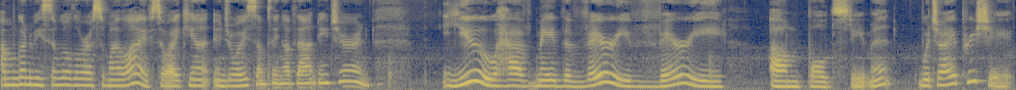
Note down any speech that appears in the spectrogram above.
i'm going to be single the rest of my life so i can't enjoy something of that nature and you have made the very very um, bold statement which i appreciate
